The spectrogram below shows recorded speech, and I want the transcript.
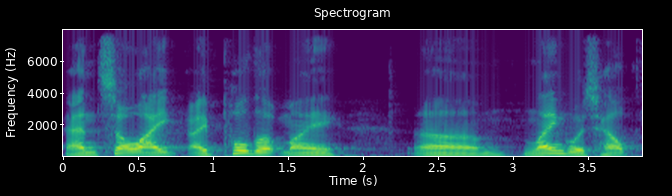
And so I, I pulled up my um, language help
